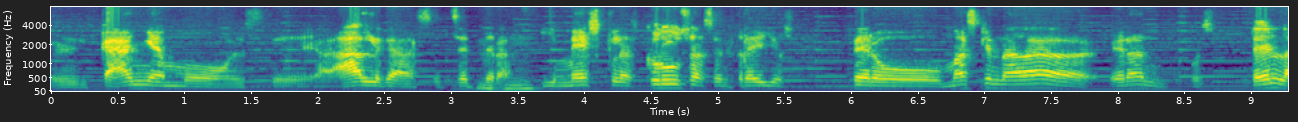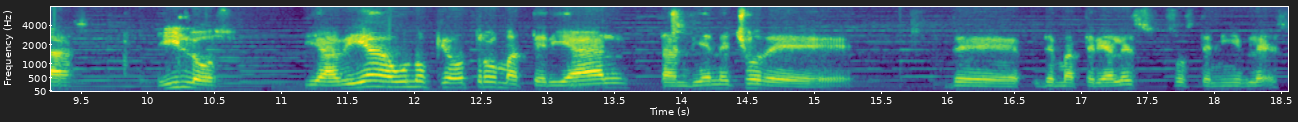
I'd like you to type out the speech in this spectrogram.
el cáñamo, este, algas, etcétera, y mezclas, cruzas entre ellos. Pero más que nada eran pues telas, hilos, y había uno que otro material también hecho de, de, materiales sostenibles,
